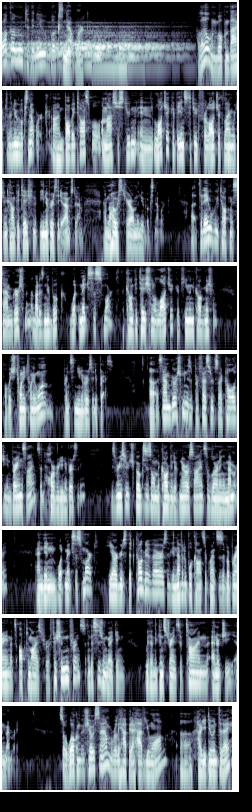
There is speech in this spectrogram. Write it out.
Welcome to the New Books Network. Hello, and welcome back to the New Books Network. I'm Bobby Tospel, a master's student in logic at the Institute for Logic, Language, and Computation at the University of Amsterdam. I'm a host here on the New Books Network. Uh, today, we'll be talking with Sam Gershman about his new book, What Makes Us Smart The Computational Logic of Human Cognition, published 2021, Princeton University Press. Uh, Sam Gershman is a professor of psychology and brain science at Harvard University. His research focuses on the cognitive neuroscience of learning and memory. And in What Makes Us Smart, he argues that cognitive errors are the inevitable consequences of a brain that's optimized for efficient inference and decision making within the constraints of time, energy, and memory. So, welcome to the show, Sam. We're really happy to have you on. Uh, how are you doing today?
